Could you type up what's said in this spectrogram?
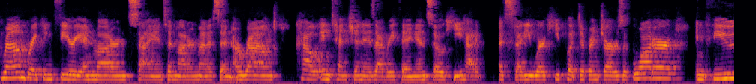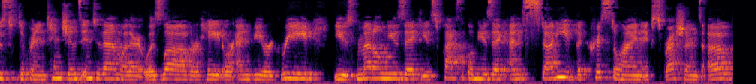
groundbreaking theory in modern science and modern medicine around how intention is everything. And so he had a, a, study where he put different jars of water, infused different intentions into them, whether it was love or hate or envy or greed, used metal music, used classical music, and studied the crystalline expressions of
